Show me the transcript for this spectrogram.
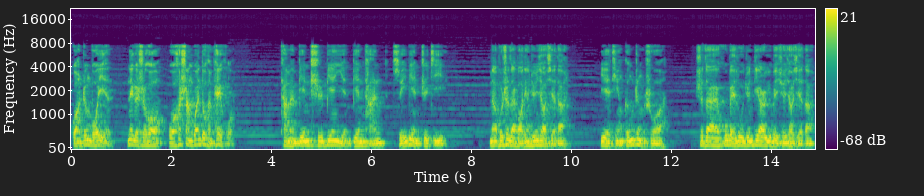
广征博引。那个时候，我和上官都很佩服。他们边吃边饮边谈，随便至极。那不是在保定军校写的，叶挺更正说，是在湖北陆军第二预备学校写的。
